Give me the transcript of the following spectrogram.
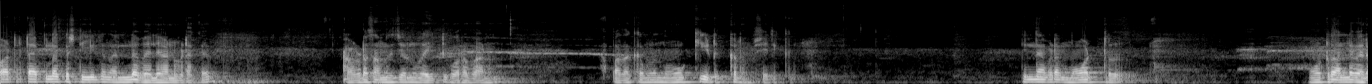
വാട്ടർ ടാപ്പിനൊക്കെ സ്റ്റീലിന് നല്ല വിലയാണ് ഇവിടെയൊക്കെ. അവിടെ സംബന്ധിച്ചോളം റേറ്റ് കുറവാണ്. അപ്പോൾ അതൊക്കെ നമ്മൾ നോക്കി എടുക്കണം ശരിക്കും. പിന്നെ അവിടെ മോട്ടർ മോട്ടർ നല്ല വില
